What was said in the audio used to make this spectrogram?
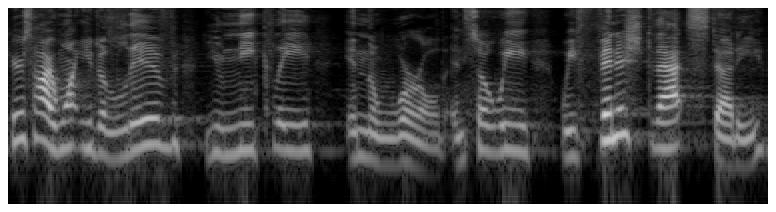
Here's how I want you to live uniquely in the world. And so we, we finished that study.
